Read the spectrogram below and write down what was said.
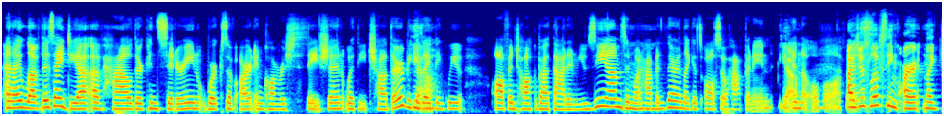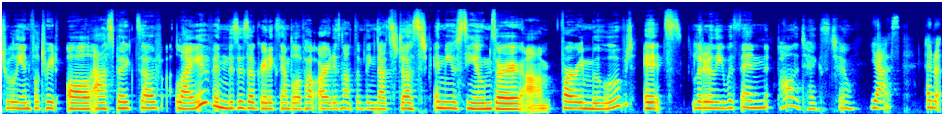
and i love this idea of how they're considering works of art in conversation with each other because yeah. i think we often talk about that in museums and mm-hmm. what happens there and like it's also happening yeah. in the oval office i just love seeing art like truly infiltrate all aspects of life and this is a great example of how art is not something that's just in museums or um, far removed it's literally within politics too yes and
